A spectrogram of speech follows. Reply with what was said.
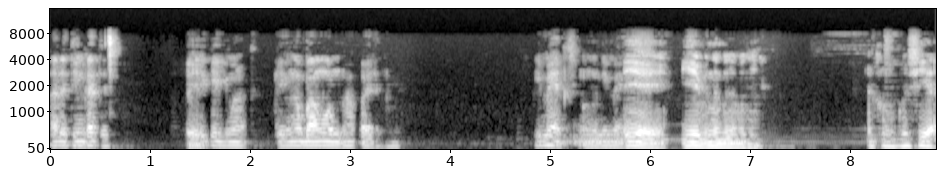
ada tingkat ya jadi kayak gimana tuh? Kayak ngebangun apa ya? Image bangun image. Iya iya benar benar benar ya kalau gue sih ya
